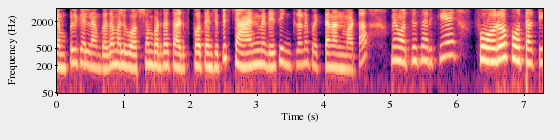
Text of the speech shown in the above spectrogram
టెంపుల్కి వెళ్ళాం కదా మళ్ళీ వర్షం పడితే తడిసిపోతాయి అని చెప్పి స్టాండ్ మీద వేసి ఇంట్లోనే పెట్టాను అనమాట మేము వచ్చేసరికి ఫోర్ ఫోర్ థర్టీ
